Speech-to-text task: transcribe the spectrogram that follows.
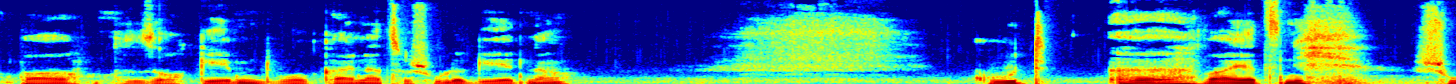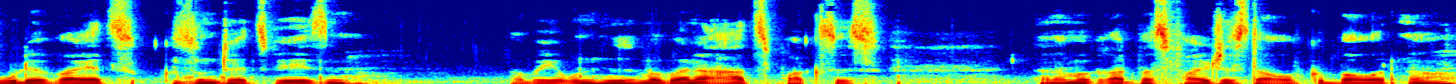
ein paar muss es auch geben, wo keiner zur Schule geht, ne? Gut, äh, war jetzt nicht Schule, war jetzt Gesundheitswesen. Aber hier unten sind wir bei einer Arztpraxis. Dann haben wir gerade was Falsches da aufgebaut, ne?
